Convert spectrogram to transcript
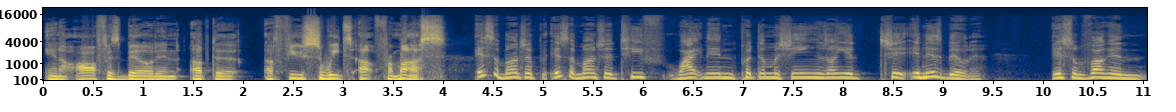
in an office building up to a few suites up from us It's a bunch of it's a bunch of teeth whitening. Put them machines on your shit in this building. It's some fucking.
